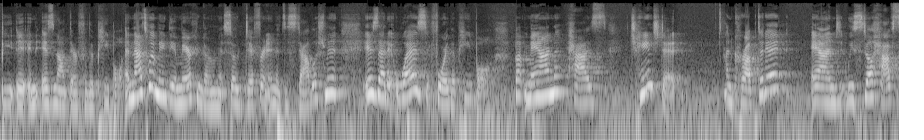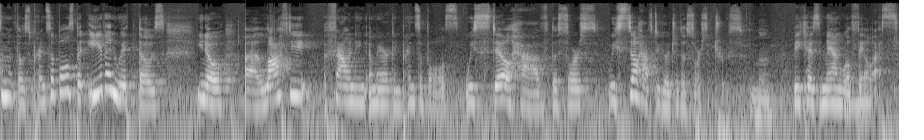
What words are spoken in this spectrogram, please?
be and is not there for the people. And that's what made the American government so different in its establishment is that it was for the people. But man has changed it and corrupted it and we still have some of those principles but even with those you know, uh, lofty founding American principles, we still have the source, we still have to go to the source of truth. Amen. Because man will fail us,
